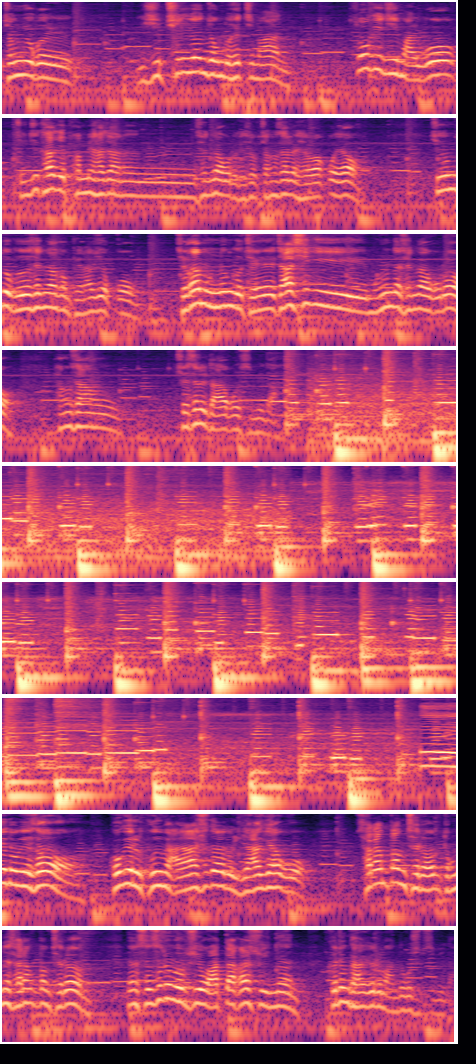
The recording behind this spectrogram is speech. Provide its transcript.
정육을 27년 정도 했지만 속이지 말고 정직하게 판매하자는 생각으로 계속 장사를 해왔고요. 지금도 그 생각은 변하지 없고 제가 먹는 거 제 자식이 먹는다 생각으로 항상 최선을 다하고 있습니다. 해동에서 고개를 구이면 안 하시더라도 이야기하고 사랑방처럼 동네 사랑방처럼 그냥 스스럼 없이 왔다 갈 수 있는 그런 가게를 만들고 싶습니다.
